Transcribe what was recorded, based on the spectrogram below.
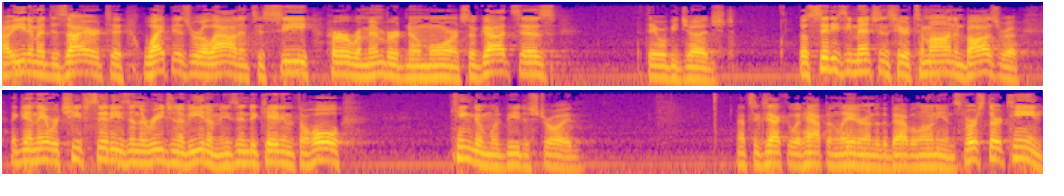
how Edom had desired to wipe Israel out and to see her remembered no more. So God says that they will be judged. Those cities he mentions here, Teman and Bozrah, again, they were chief cities in the region of Edom. He's indicating that the whole kingdom would be destroyed. That's exactly what happened later under the Babylonians. Verse 13,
